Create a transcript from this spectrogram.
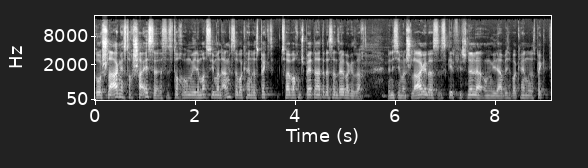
so, schlagen ist doch scheiße. Es ist doch irgendwie, da machst du jemand Angst, aber keinen Respekt. Zwei Wochen später hat er das dann selber gesagt. Wenn ich jemand schlage, das es geht viel schneller irgendwie, da habe ich aber keinen Respekt.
